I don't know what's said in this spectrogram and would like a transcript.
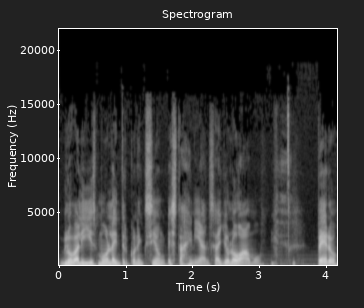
globalismo, la interconexión está genial, o sea, yo lo amo. Pero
